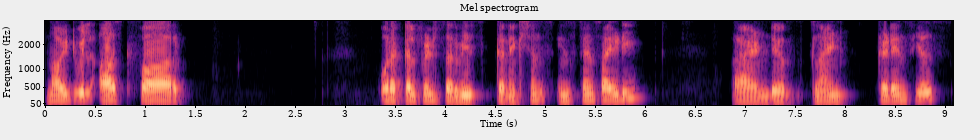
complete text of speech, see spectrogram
Now it will ask for Oracle Field Service connections instance ID and uh, client credentials.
